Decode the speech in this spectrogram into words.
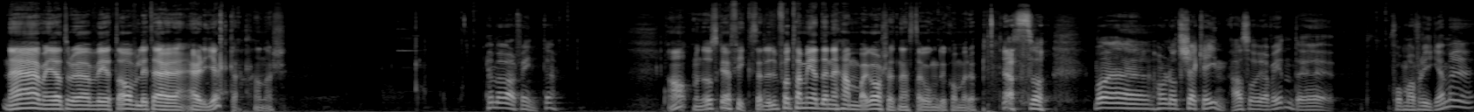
Nej, men jag tror jag vet av lite äl- älghjärta annars. Ja, men varför inte? Ja, men då ska jag fixa det. Du får ta med den i handbagaget nästa gång du kommer upp. Alltså, har du något att checka in? Alltså, jag vet inte. Får man flyga med,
